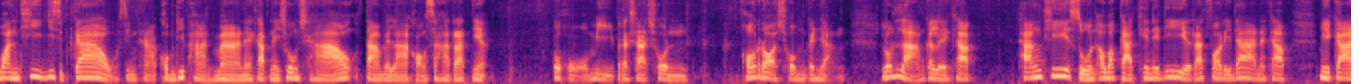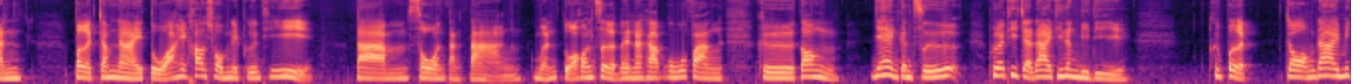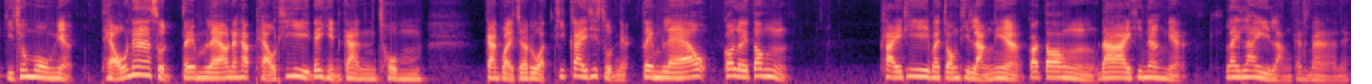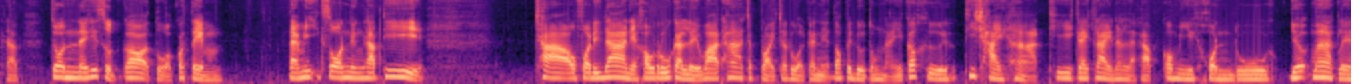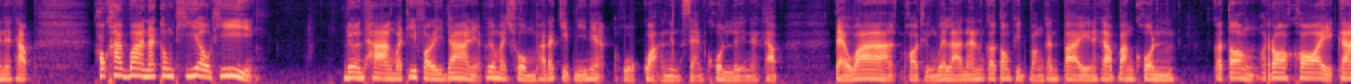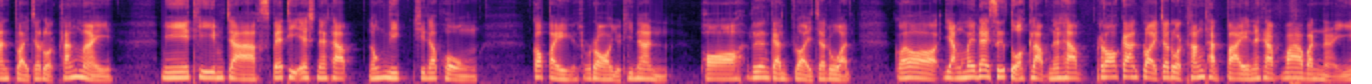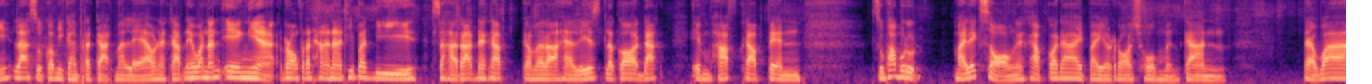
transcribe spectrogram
วันที่ 29 สิงหาคมที่ผ่านมานะครับในช่วงเช้าตามเวลาของสหรัฐเนี่ยโอ้โห มีประชาชนเขารอชมกันอย่างล้นหลามกันเลยครับ ทั้งที่ศูนย์อวกาศเคนเนดี รัฐฟลอริดานะครับมีการเปิดจำหน่ายตั๋วให้เข้าชมในพื้นที่ตามโซนต่างๆ เหมือนตั๋วคอนเสิร์ตเลยนะครับคุณผู้ฟังคือต้องแย่งกันซื้อเพื่อที่จะได้ที่นั่งดีๆ คือเปิดจองได้ไม่กี่ชั่วโมงเนี่ย แถวหน้าสุดเต็มแล้วนะครับ แถวที่ได้เห็นการชมการปล่อยจรวดที่ใกล้ที่สุดเนี่ยเต็มแล้วก็เลยต้องใครที่มาจองทีหลังเนี่ยก็ต้องได้ที่นั่งเนี่ยไล่ๆหลังกันมานะครับ จนในที่สุดก็ตั๋วก็เต็ม แต่มีอีกโซนหนึ่งครับที่ชาวฟลอริดาเนี่ยเขารู้กันเลยว่าถ้าจะปล่อยจรวดกันเนี่ยต้องไปดูตรงไหนก็คือที่ชายหาดที่ใกล้ๆนั่นแหละครับ ก็มีคนดูเยอะมากเลยนะครับเขาคาดว่านักท่องเที่ยวที่ เดินทางมาที่ฟลอริดาเนี่ยเพื่อมาชมภารกิจนี้เนี่ยโหกว่า 1 0 0 0 0แสนคนเลยนะครับ แต่ว่าพอถึงเวลานั้นก็ต้องผิดหวังกันไปนะครับ บางคนก็ต้องรอคอยการปล่อยจรวดครั้งใหม่ มีทีมจาก Space TH นะครับ น้องนิกชิดาพงศ์ก็ไปรออยู่ที่นั่น พอเรื่องการปล่อยจรวด ก็ยังไม่ได้ซื้อตั๋วกลับนะครับ รอการปล่อยจรวดครั้งถัดไปนะครับ ว่าวันไหนล่าสุดก็มีการประกาศมาแล้วนะครับ ในวันนั้นเองเนี่ยรองประธานาธิบดีสหรัฐนะครับกามาราแฮร์ริสแล้วก็ดักเอ็มฮัฟครับเป็นสุภาพบุรุษหมายเลข2นะครับก็ได้ไปรอชมเหมือนกัน แต่ว่า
